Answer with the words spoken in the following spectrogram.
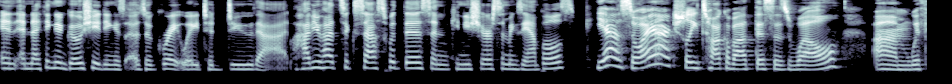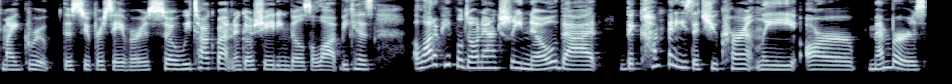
And, and I think negotiating is, is a great way to do that. Have you had success with this? And can you share some examples? Yeah, so I actually talk about this as well um, with my group, the Super Savers. So we talk about negotiating bills a lot because a lot of people don't actually know that the companies that you currently are members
